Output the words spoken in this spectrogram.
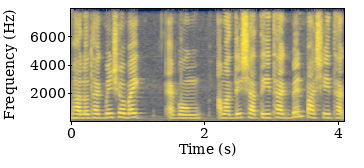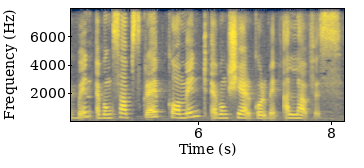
ভালো থাকবেন সবাই এবং আমাদের সাথেই থাকবেন, পাশেই থাকবেন এবং সাবস্ক্রাইব, কমেন্ট এবং শেয়ার করবেন। আল্লাহ হাফেজ।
